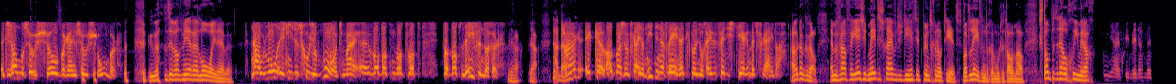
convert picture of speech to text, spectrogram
Het is allemaal zo sober en zo somber. U wilt er wat meer uh, lol in hebben? Nou, lol is niet het goede woord, maar uh, wat, wat, wat, wat, wat, wat levendiger. Ja, ja. Nou, duidelijk. Maar ik uh, was een vrijdag niet in de gelegenheid. Ik wil u nog even feliciteren met vrijdag. Oh, dank u wel. En mevrouw Verrier zit mee te schrijven, dus die heeft dit punt genoteerd. Wat levendiger moet het allemaal. Stam.nl, goedemiddag. Ja, goedemiddag met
